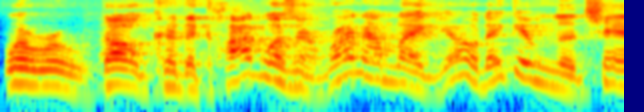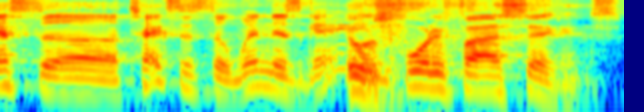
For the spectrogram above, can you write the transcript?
What rule? No, because the clock wasn't running. I'm like, yo, they give him the chance to uh, Texas to win this game. It was 45 seconds.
